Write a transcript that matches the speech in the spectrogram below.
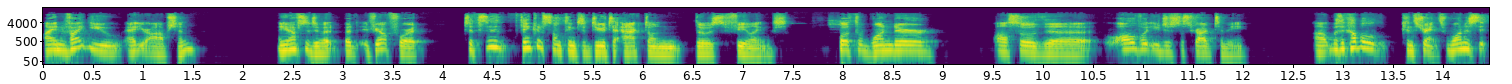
I invite you at your option, and you have to do it, but if you're up for it, to th- think of something to do to act on those feelings, both the wonder, also the all of what you just described to me, uh, with a couple constraints. One is that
